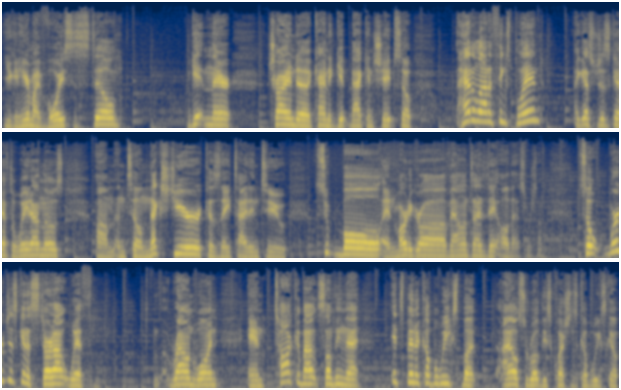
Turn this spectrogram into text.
You can hear my voice is still getting there, trying to kind of get back in shape. So, had a lot of things planned. I guess we're just gonna have to wait on those um, until next year because they tied into Super Bowl and Mardi Gras, Valentine's Day, all that sort of stuff. So we're just gonna start out with round one and talk about something that it's been a couple weeks, but I also wrote these questions a couple weeks ago.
